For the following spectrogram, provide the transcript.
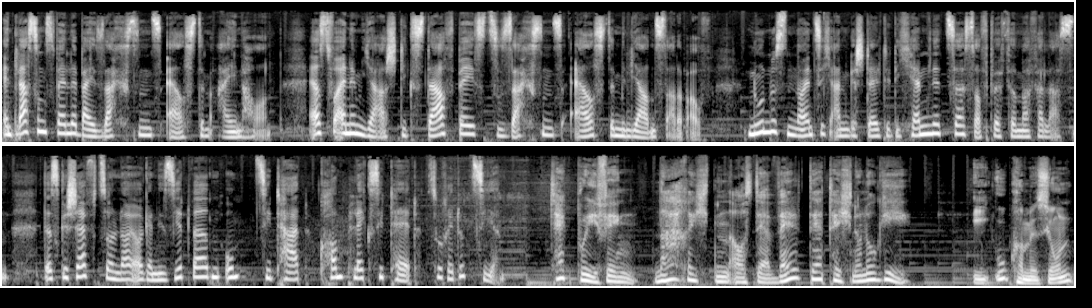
Entlassungswelle bei Sachsens erstem Einhorn. Erst vor einem Jahr stieg Staffbase zu Sachsens erstem Milliarden-Startup auf. Nun müssen 90 Angestellte die Chemnitzer Softwarefirma verlassen. Das Geschäft soll neu organisiert werden, um, Zitat, Komplexität zu reduzieren. Tech Briefing. Nachrichten aus der Welt der Technologie. EU-Kommission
